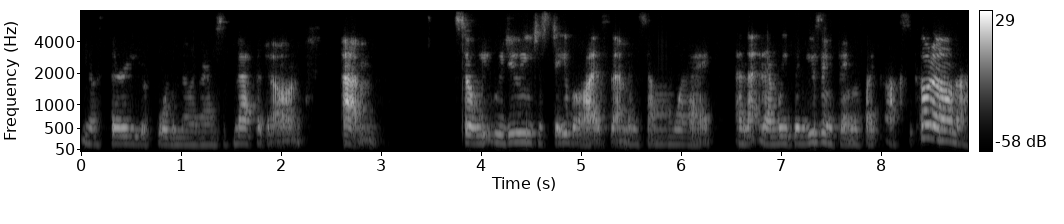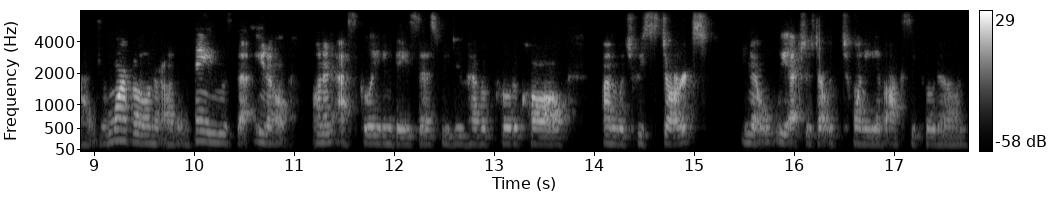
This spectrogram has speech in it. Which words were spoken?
you know, 30 or 40 milligrams of methadone. Um, so we, we do need to stabilize them in some way. And then we've been using things like oxycodone or hydromorphone or other things that, you know, on an escalating basis, we do have a protocol on which we start. You know, we actually start with 20 of oxycodone,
